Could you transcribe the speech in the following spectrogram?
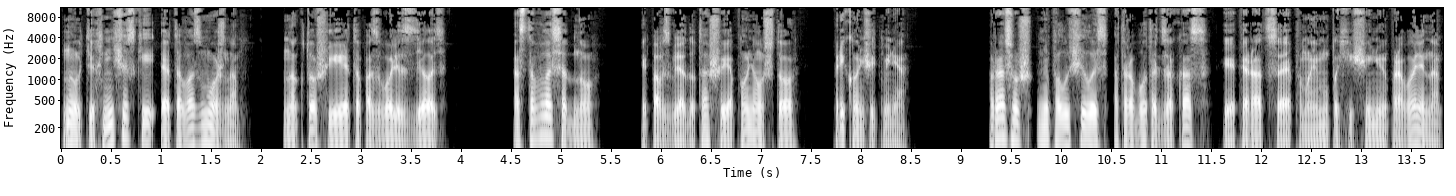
Ну, технически это возможно, но кто ж ей это позволит сделать? Оставалось одно, и по взгляду Таши я понял, что прикончить меня. Раз уж не получилось отработать заказ и операция по моему похищению провалена,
